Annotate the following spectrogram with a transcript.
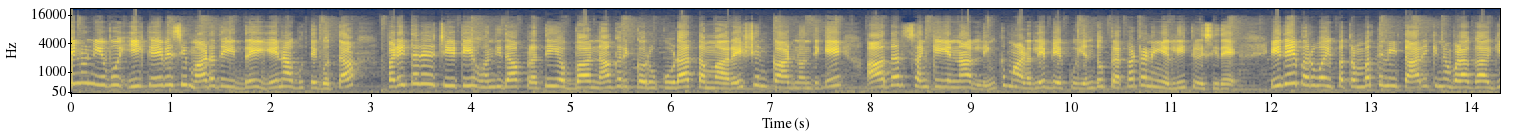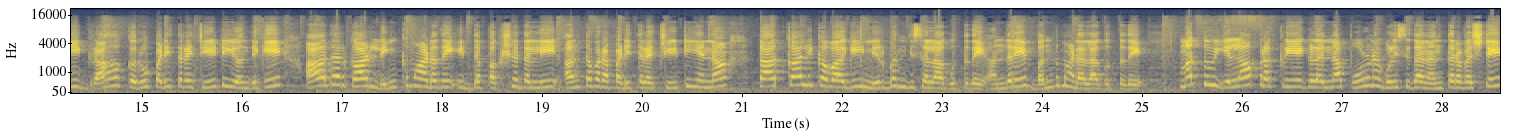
ಇನ್ನು ನೀವು ಈ ಕೆವೈಸಿ ಮಾಡದೇ ಇದ್ರೆ ಏನಾಗುತ್ತೆ ಗೊತ್ತಾ? ಪಡಿತರ ಚೀಟಿ ಹೊಂದಿದ ಪ್ರತಿಯೊಬ್ಬ ನಾಗರಿಕರು ಕೂಡ ತಮ್ಮ ರೇಷನ್ ಕಾರ್ಡ್ನೊಂದಿಗೆ ಆಧಾರ್ ಸಂಖ್ಯೆಯನ್ನ ಲಿಂಕ್ ಮಾಡಲೇಬೇಕು ಎಂದು ಪ್ರಕಟಣೆಯಲ್ಲಿ ತಿಳಿಸಿದೆ. ಇದೇ ಬರುವ ಇಪ್ಪತ್ತೊಂಬತ್ತನೇ ತಾರೀಕಿನ ಒಳಗಾಗಿ ಗ್ರಾಹಕರು ಪಡಿತರ ಚೀಟಿಯೊಂದಿಗೆ ಆಧಾರ್ ಕಾರ್ಡ್ ಲಿಂಕ್ ಮಾಡದೇ ಇದ್ದ ಪಕ್ಷದಲ್ಲಿ ಅಂತವರ ಪಡಿತರ ಚೀಟಿಯನ್ನ ತಾತ್ಕಾಲಿಕವಾಗಿ ನಿರ್ಬಂಧಿಸಲಾಗುತ್ತದೆ ಅಂದರೆ ಬಂದ್ ಮಾಡಲಾಗುತ್ತದೆ. ಮತ್ತು ಎಲ್ಲಾ ಪ್ರಕ್ರಿಯೆಗಳನ್ನು ಪೂರ್ಣಗೊಳಿಸಿದ ನಂತರವಷ್ಟೇ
